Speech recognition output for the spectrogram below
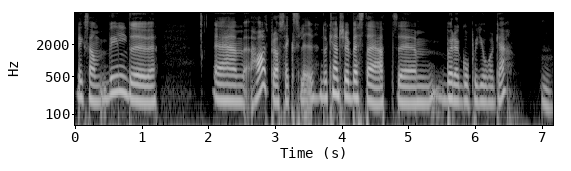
Liksom, vill du ehm, ha ett bra sexliv, då kanske det bästa är att ehm, börja gå på yoga. Mm.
